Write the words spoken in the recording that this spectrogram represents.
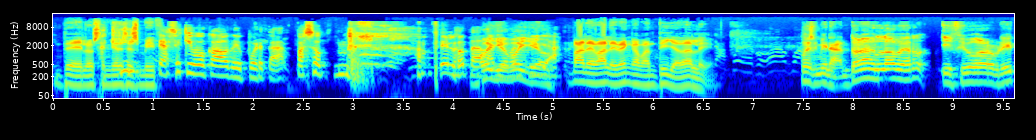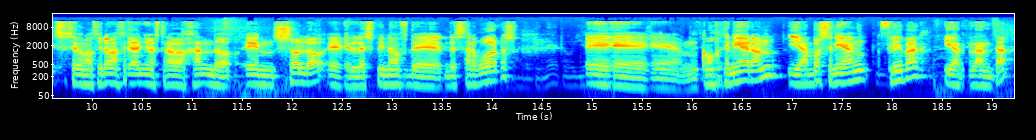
de los señores Smith? Te has equivocado de puerta. Paso a pelota. Voy yo, voy yo. Vale, vale, venga, mantilla, dale. Pues mira, Donald Glover y Phoebe Bridge se conocieron hace años trabajando en Solo, el spin-off de, Star Wars. Eh, congeniaron y ambos tenían Fleabag y Atlanta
